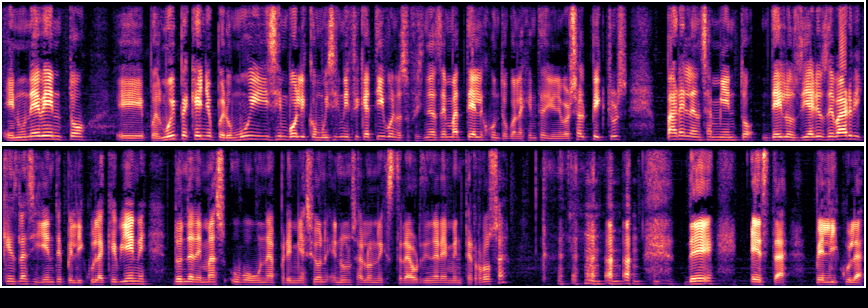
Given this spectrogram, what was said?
en un evento, eh, pues muy pequeño, pero muy simbólico, muy significativo en las oficinas de Mattel junto con la gente de Universal Pictures para el lanzamiento de Los Diarios de Barbie, que es la siguiente película que viene, donde además hubo una premiación en un salón extraordinariamente rosa de esta película.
